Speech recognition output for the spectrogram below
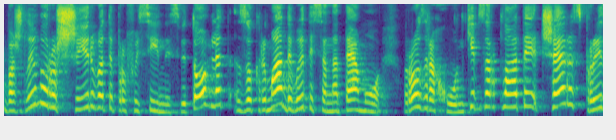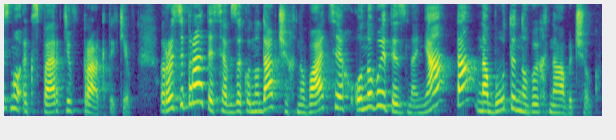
важливо розширювати професійний світогляд, зокрема, дивитися на тему розрахунків зарплати через призму експертів-практиків, розібратися в законодавчих новаціях, оновити знання та набути нових навичок. çok.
